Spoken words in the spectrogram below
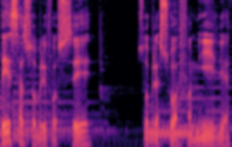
desça sobre você, sobre a sua família,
